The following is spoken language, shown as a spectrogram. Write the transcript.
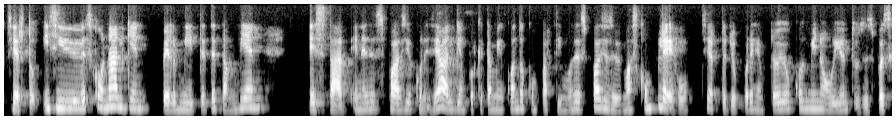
¿cierto? Y si vives con alguien, permítete también estar en ese espacio con ese alguien, porque también cuando compartimos espacios es más complejo, ¿cierto? Yo, por ejemplo, vivo con mi novio, entonces, pues,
